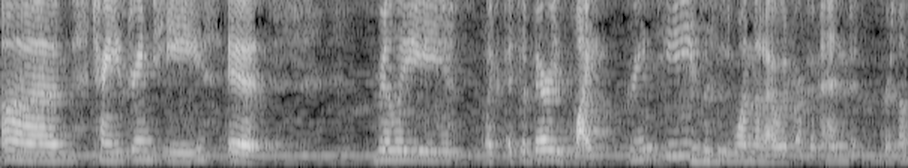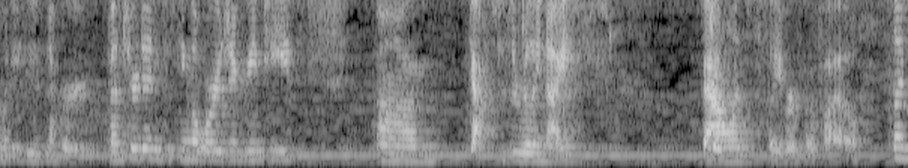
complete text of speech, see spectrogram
um, Chinese green tea. It's really like it's a very light green tea. This is one that I would recommend for somebody who's never ventured into single origin green teas. Um, yeah, it's just a really nice balanced flavor profile. So I'm,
